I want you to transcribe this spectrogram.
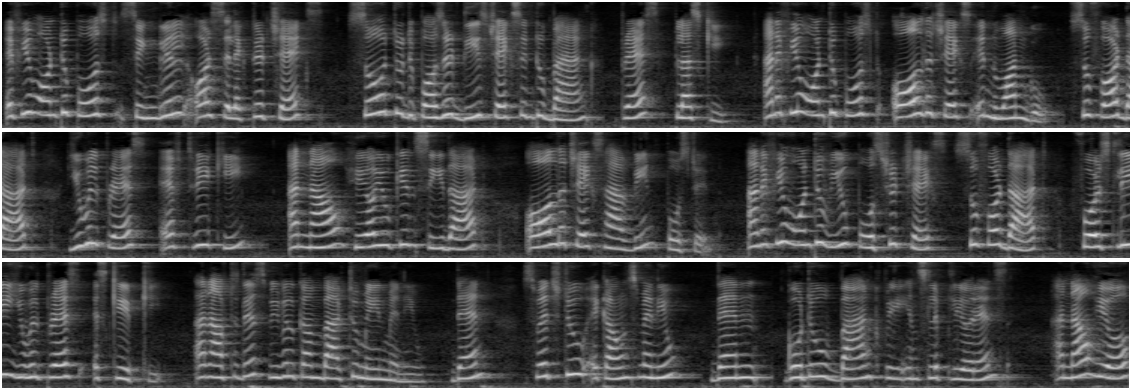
If you want to post single or selected checks so to deposit these checks into bank, press plus key. And if you want to post all the checks in one go, so for that you will press F3 key and now here you can see that all the checks have been posted. And if you want to view posted checks, so for that firstly you will press escape key. And after this we will come back to main menu. Then switch to accounts menu. Then go to bank pay in slip clearance and now here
